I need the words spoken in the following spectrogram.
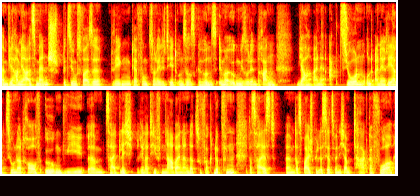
Wir haben ja als Mensch, beziehungsweise wegen der Funktionalität unseres Gehirns, immer irgendwie so den Drang, ja, eine Aktion und eine Reaktion darauf irgendwie ähm, zeitlich relativ nah beieinander zu verknüpfen. Das heißt, ähm, das Beispiel ist jetzt, wenn ich am Tag davor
